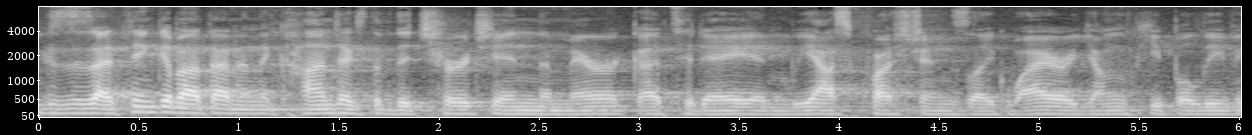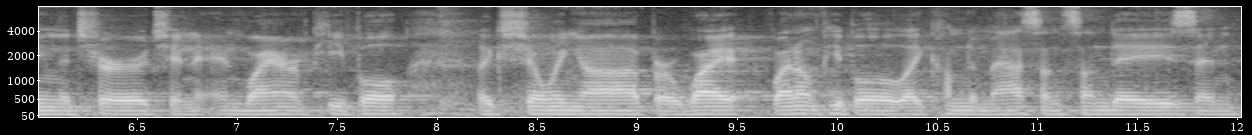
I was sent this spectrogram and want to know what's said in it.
Because as I think about that in the context of the church in America today, and we ask questions like, why are young people leaving the church, and, and why aren't people like showing up, or why, why don't people like come to mass on Sundays? And,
